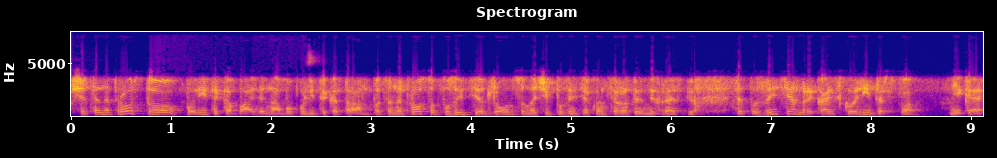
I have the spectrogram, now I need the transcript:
Що це не просто політика Байдена або політика Трампа, це не просто позиція Джонсона чи позиція консервативних респів, це позиція американського лідерства яке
